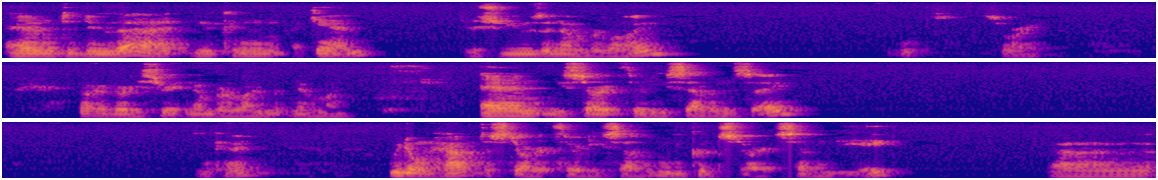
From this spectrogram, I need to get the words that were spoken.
and to do that you can again just use a number line. Oops, sorry. Not a very straight number line, but never mind. And we start at 37, say. Okay, we don't have to start at 37. We could start at 78. Uh,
